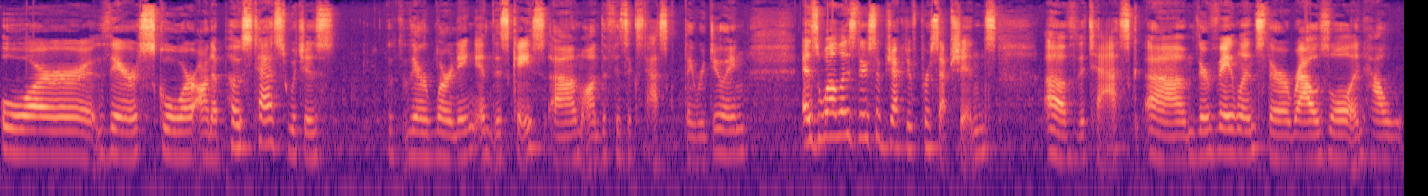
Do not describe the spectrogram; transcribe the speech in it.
or their score on a post test, which is their learning in this case um, on the physics task they were doing, as well as their subjective perceptions of the task, um, their valence, their arousal, and how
